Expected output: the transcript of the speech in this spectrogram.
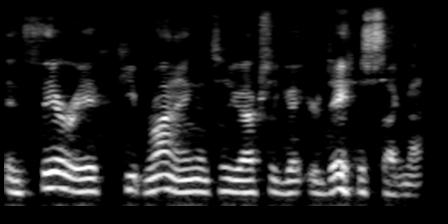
in theory, it could keep running until you actually get your data segment.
